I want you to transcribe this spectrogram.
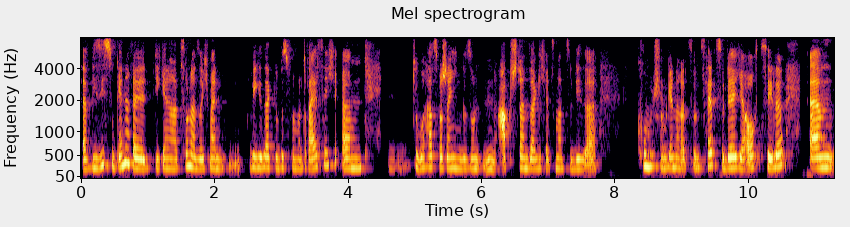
äh, wie siehst du generell die Generation? Also ich meine, wie gesagt, du bist 35, ähm, du hast wahrscheinlich einen gesunden Abstand, sage ich jetzt mal, zu dieser komischen Generation Z, zu der ich ja auch zähle. Ähm,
